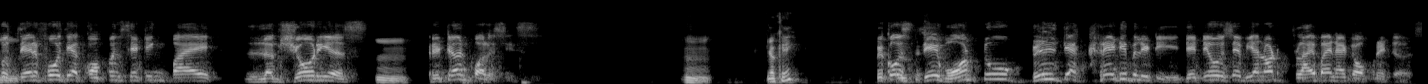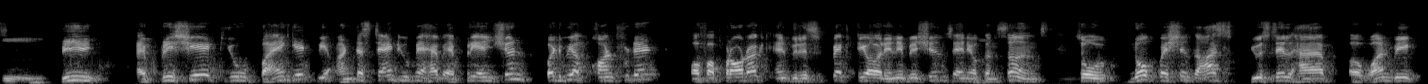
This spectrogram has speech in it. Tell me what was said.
So Mm. therefore, they are compensating by luxurious Mm. return policies Mm. Okay. because they want to build their credibility. They do say we are not fly-by-night operators. Mm. We appreciate you buying it. We understand you may have apprehension, but we are confident of a product and we respect your inhibitions and your concerns. So no questions asked. You still have a one week,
